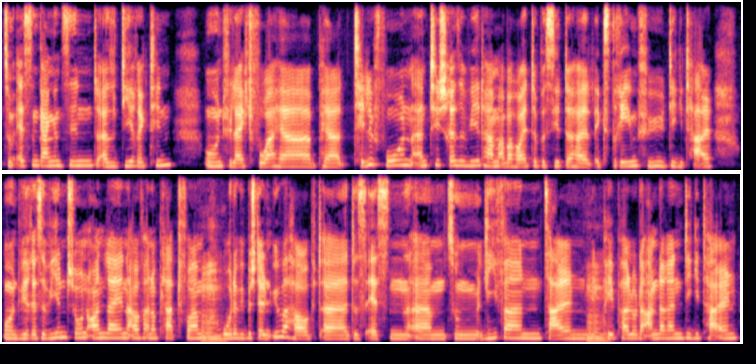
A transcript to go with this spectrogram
zum Essen gegangen sind, also direkt hin und vielleicht vorher per Telefon einen Tisch reserviert haben, aber heute passiert da halt extrem viel digital und wir reservieren schon online auf einer Plattform mhm. oder wir bestellen überhaupt äh, das Essen ähm, zum Liefern, zahlen mhm. mit PayPal oder anderen digitalen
